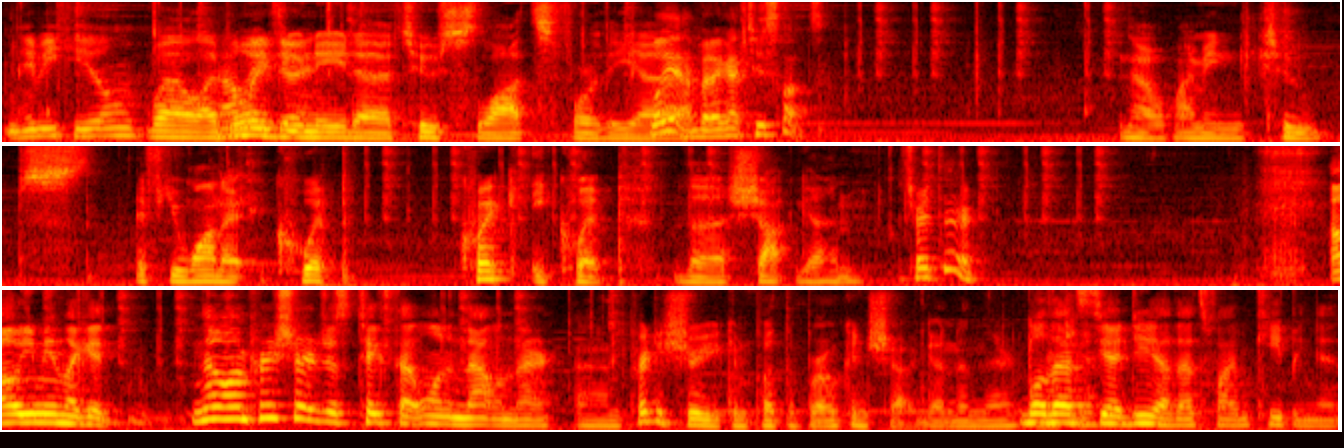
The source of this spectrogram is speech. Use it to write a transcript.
maybe heal? Well, I How believe you need uh, two slots for the. Uh, Oh yeah, but I got two slots. No, I mean two. If you want to equip, quick equip the shotgun. It's right there. Oh, you mean like it? No, I'm pretty sure it just takes that one and that one there. I'm pretty sure you can put the broken shotgun in there. Well, that's you? the idea. That's why I'm keeping it.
